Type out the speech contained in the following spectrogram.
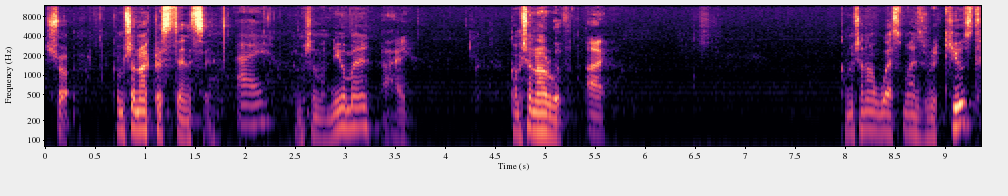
Sure. Commissioner Christensen, Aye. Commissioner Newman, Aye. Commissioner Ruth, Aye. Commissioner Westman is recused,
